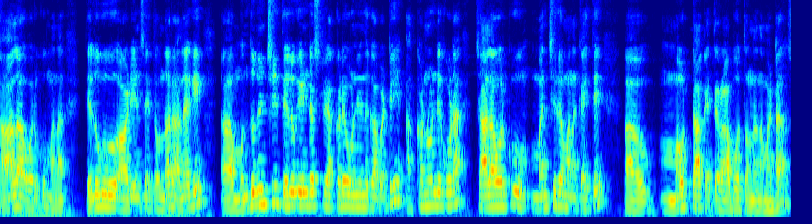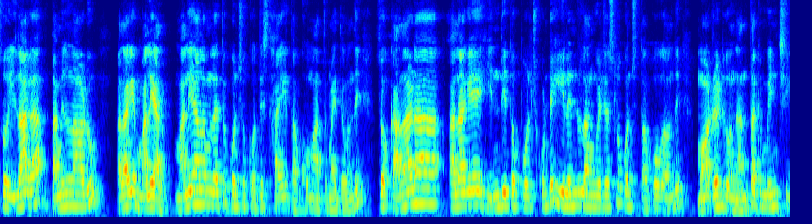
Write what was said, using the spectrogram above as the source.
చాలా వరకు మన తెలుగు ఆడియన్స్ అయితే ఉన్నారు. అలాగే ముందు నుంచి తెలుగు ఇండస్ట్రీ అక్కడే ఉండింది కాబట్టి అక్కడ నుండి కూడా చాలా వరకు మంచిగా మనకైతే మౌత్ టాక్ అయితే రాబోతుంది అనమాట సో ఇలాగా తమిళనాడు అలాగే మలయాళం. మలయాళంలో అయితే కొంచెం కొద్ది స్థాయి తక్కువ మాత్రమే అయితే ఉంది. సో కన్నడ అలాగే హిందీతో పోల్చుకుంటే ఈ రెండు లాంగ్వేజెస్లో కొంచెం తక్కువగా ఉంది. మోడరేట్గా ఉంది. అంతకు మించి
